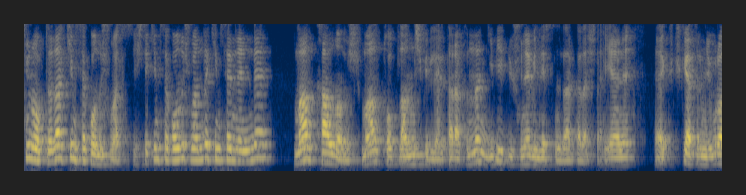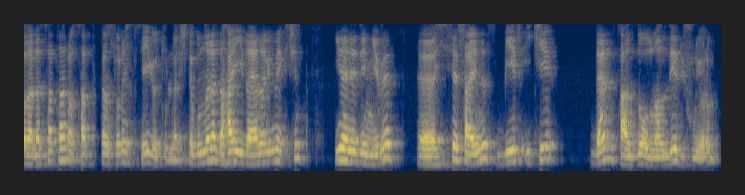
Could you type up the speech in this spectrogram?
şu noktada kimse konuşmaz. İşte kimse konuşmadığında kimsenin elinde mal kalmamış, mal toplanmış birileri tarafından gibi düşünebilirsiniz arkadaşlar. Yani e, küçük yatırımcı buralarda satar, sattıktan sonra hisseyi götürürler. İşte bunlara daha iyi dayanabilmek için yine dediğim gibi e, hisse sayınız 1-2'den fazla olmalı diye düşünüyorum.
